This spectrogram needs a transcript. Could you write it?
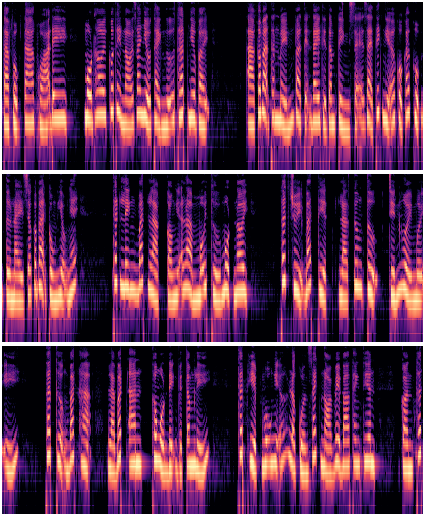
Ta phục ta quá đi, một hơi có thể nói ra nhiều thành ngữ thất như vậy. À các bạn thân mến và tiện đây thì tâm tình sẽ giải thích nghĩa của các cụm từ này cho các bạn cùng hiểu nhé. Thất linh bát lạc có nghĩa là mỗi thứ một nơi. Thất trụy bát thiệt là tương tự, chín người mười ý. Thất thượng bát hạ là bất an, không ổn định về tâm lý. Thất hiệp ngũ nghĩa là cuốn sách nói về bao thanh thiên. Còn thất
